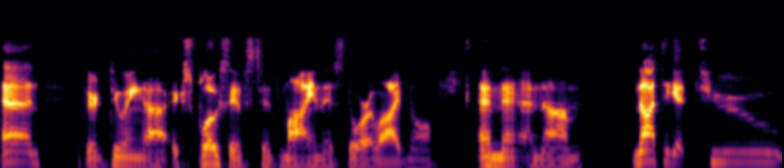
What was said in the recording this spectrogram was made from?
and they're doing uh, explosives to mine this Thorilide and. And then, um, not to get too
